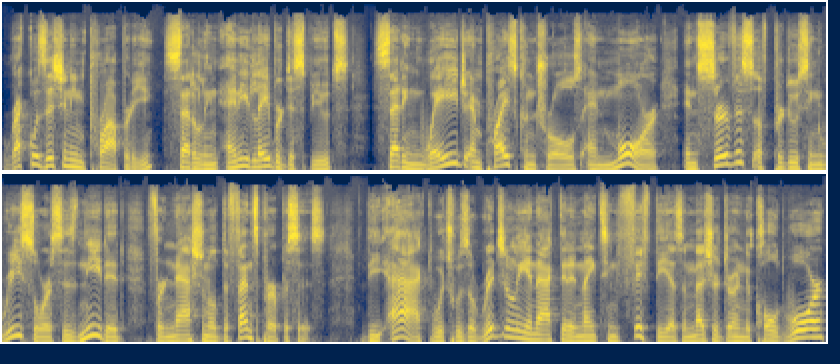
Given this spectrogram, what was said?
requisitioning property, settling any labor disputes, setting wage and price controls, and more in service of producing resources needed for national defense purposes. The act, which was originally enacted in 1950 as a measure during the Cold War,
